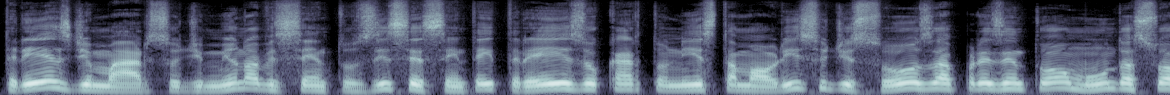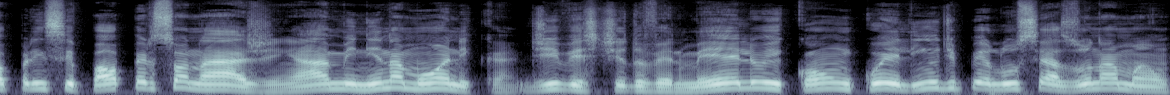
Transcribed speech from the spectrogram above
3 de março de 1963, o cartunista Maurício de Souza apresentou ao mundo a sua principal personagem, a menina Mônica, de vestido vermelho e com um coelhinho de pelúcia azul na mão.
